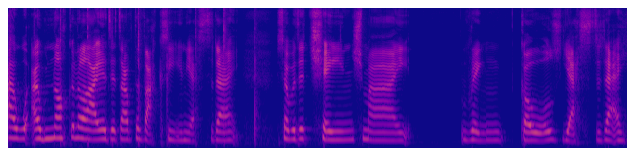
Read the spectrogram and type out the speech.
I w- I'm not gonna lie, I did have the vaccine yesterday. So I did change my ring goals yesterday.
